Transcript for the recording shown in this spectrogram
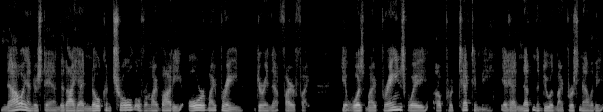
Now I understand that I had no control over my body or my brain during that firefight. It was my brain's way of protecting me. It had nothing to do with my personality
